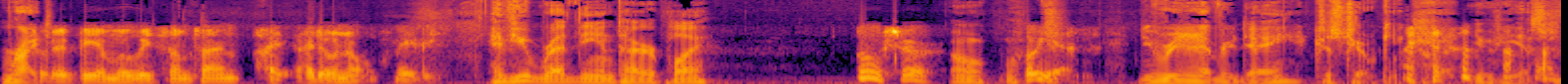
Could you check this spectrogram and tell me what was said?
right. Could it be a movie sometime? I, I don't know. Maybe. Have you read the entire play? Oh, sure. Oh, Oh, yeah. Do you read it every day? Just joking. you, yes,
